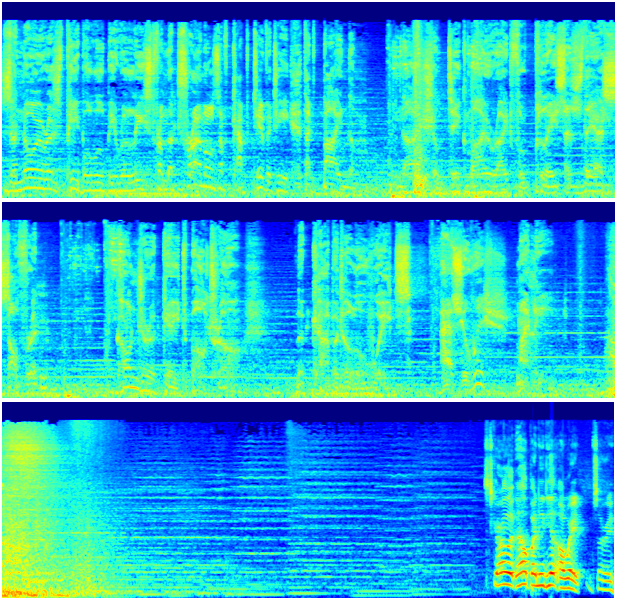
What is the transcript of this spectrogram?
Zenoira's people will be released from the trammels of captivity that bind them. And I shall take my rightful place as their sovereign. Conjure a gate, Baltro. The capital awaits. As you wish, my liege. Scarlett, help! I need heal. Oh wait, I'm sorry.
